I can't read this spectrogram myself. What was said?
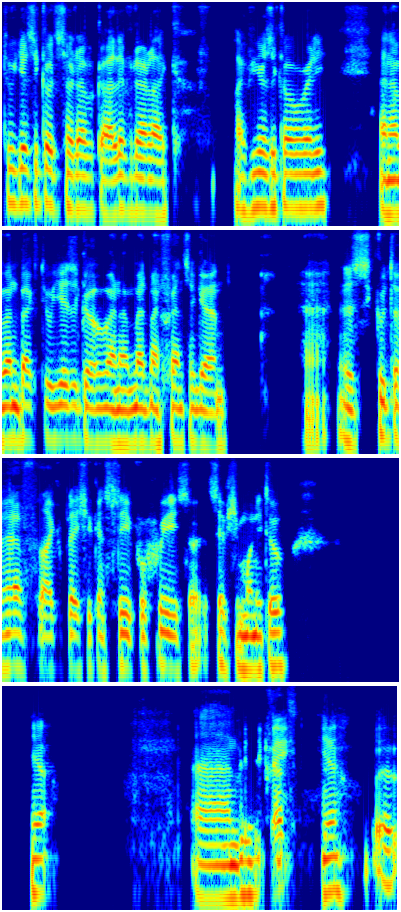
two years ago to South Africa. I lived there like five years ago already, and I went back two years ago and I met my friends again. Uh, it's good to have like a place you can sleep for free, so it saves you money too. Yeah, and basically, yeah, uh,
